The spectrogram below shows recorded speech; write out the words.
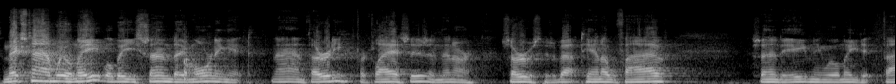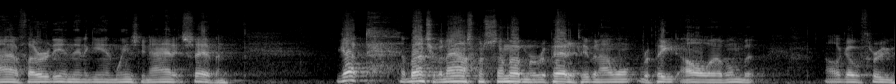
the next time we'll meet will be Sunday morning at 9.30 for classes, and then our service is about 10.05. Sunday evening we'll meet at 5.30, and then again Wednesday night at 7. Got a bunch of announcements. Some of them are repetitive, and I won't repeat all of them, but I'll go through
